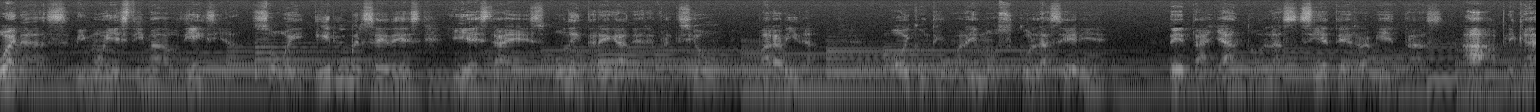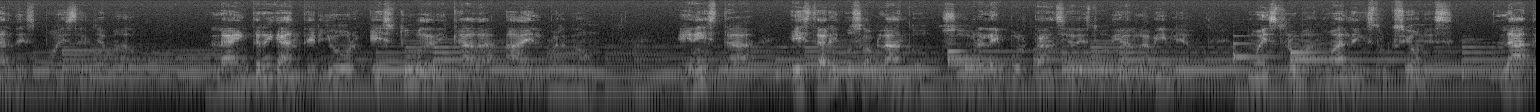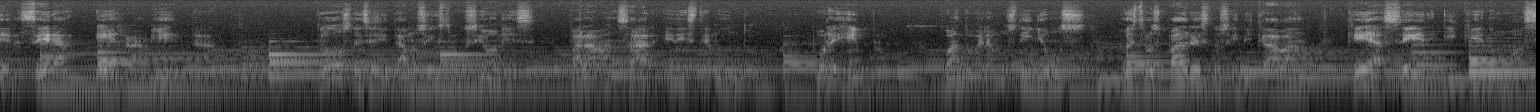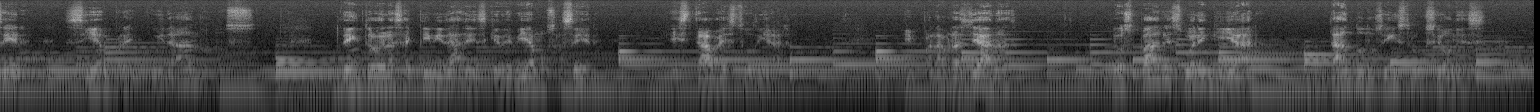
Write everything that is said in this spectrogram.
Buenas, mi muy estimada audiencia. Soy Irving Mercedes y esta es una entrega de reflexión para vida. Hoy continuaremos con la serie detallando las siete herramientas a aplicar después del llamado. La entrega anterior estuvo dedicada a el perdón. En esta estaremos hablando sobre la importancia de estudiar la Biblia nuestro manual de instrucciones, la tercera herramienta. Todos necesitamos instrucciones para avanzar en este mundo. Por ejemplo, cuando éramos niños, nuestros padres nos indicaban qué hacer y qué no hacer, siempre cuidándonos. Dentro de las actividades que debíamos hacer estaba estudiar. En palabras llanas, los padres suelen guiar dándonos instrucciones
